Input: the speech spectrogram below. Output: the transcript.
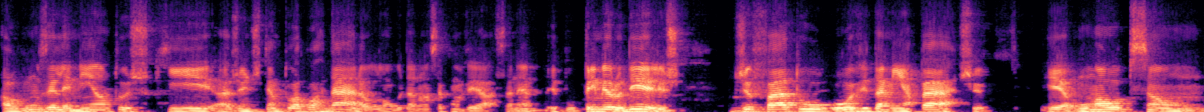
alguns elementos que a gente tentou abordar ao longo da nossa conversa. Né? O primeiro deles, de fato, houve da minha parte é, uma opção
